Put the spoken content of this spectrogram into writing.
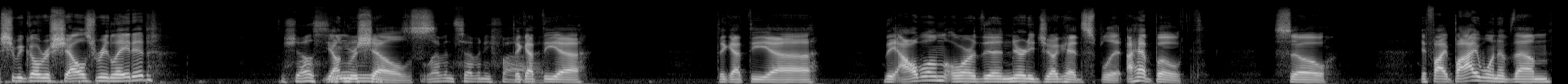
should we go Rochelle's related? Rochelle C, Young Rochelle's. Eleven seventy five. They got the uh, they got the uh, The album or the Nerdy Jughead split? I have both. So if I buy one of them,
